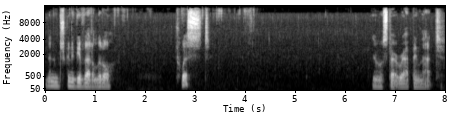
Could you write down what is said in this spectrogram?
And then I'm just going to give that a little twist. And we'll start wrapping that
